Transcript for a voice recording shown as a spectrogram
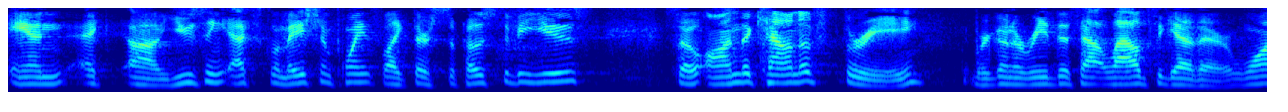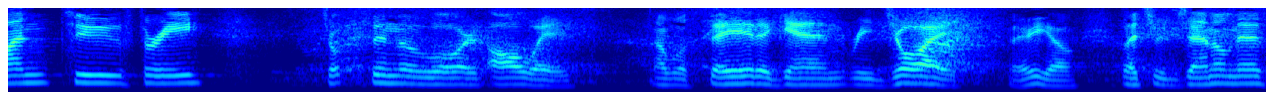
And uh, using exclamation points like they're supposed to be used. So on the count of three, we're going to read this out loud together. One, two, three. Trust in the Lord always. I will say it again. Rejoice. There you go. Let your gentleness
